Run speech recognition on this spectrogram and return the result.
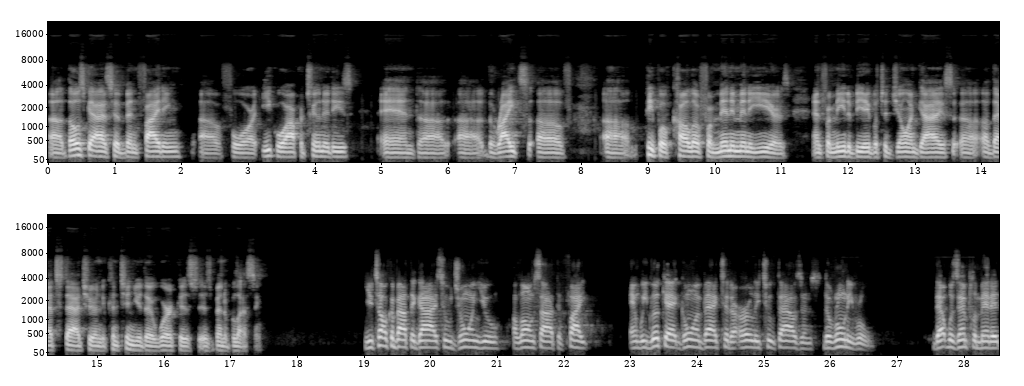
Uh, those guys have been fighting uh, for equal opportunities and uh, uh, the rights of people of color for many, many years. And for me to be able to join guys uh, of that stature and to continue their work has, has been a blessing. You talk about the guys who join you alongside the fight, and we look at going back to the early 2000s, the Rooney Rule that was implemented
